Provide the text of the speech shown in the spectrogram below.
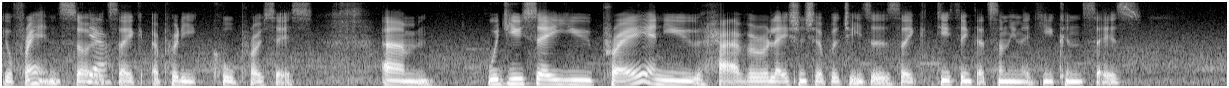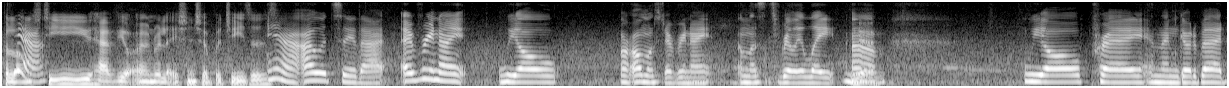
your friends. So Yeah. it's like a pretty cool process. Um, would you say you pray and you have a relationship with Jesus? Like, do you think that's something that you can say is belongs Yeah. to you? You have your own relationship with Jesus. Yeah, I would say that. Every night we all, or almost every night, unless it's really late, Yeah. um, we all pray and then go to bed.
